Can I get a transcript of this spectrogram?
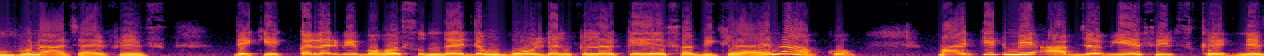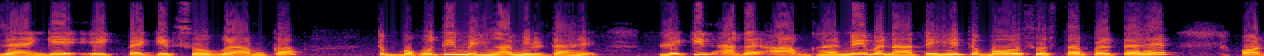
भुन जाए फ्रेंड्स। देखिए, कलर भी बहुत सुंदर, एकदम गोल्डन कलर के जैसा दिख रहा है ना आपको। मार्केट में आप जब ये सीड्स खरीदने जाएँगे, एक पैकेट सौ ग्राम का तो बहुत ही महँगा मिलता है। लेकिन अगर आप घर में बनाते हैं तो बहुत सस्ता पड़ता है और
